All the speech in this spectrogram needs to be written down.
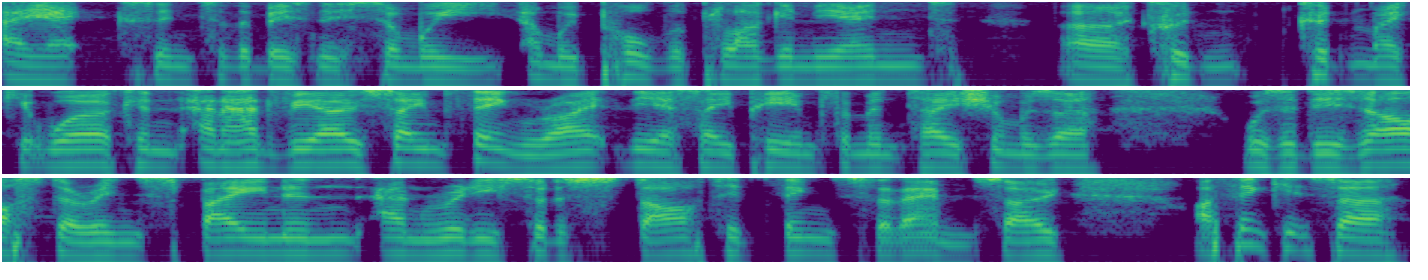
AX into the business, and we and we pulled the plug in the end. Uh, couldn't couldn't make it work. And, and Adveo, same thing, right? The SAP implementation was a was a disaster in Spain, and and really sort of started things for them. So I think it's a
